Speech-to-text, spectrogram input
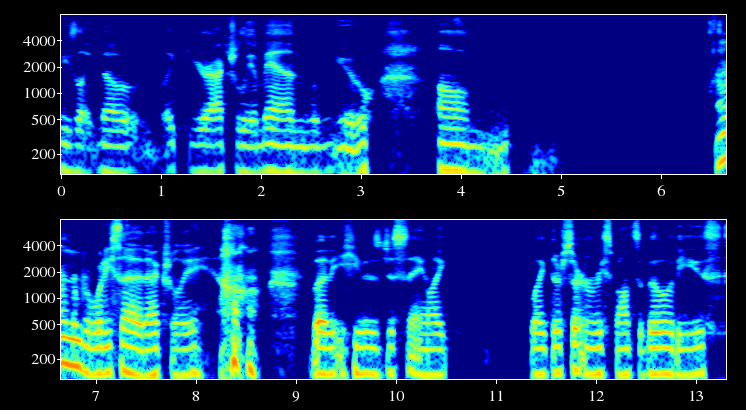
he's like no like you're actually a man when you um I don't remember what he said actually, but he was just saying like like there's certain responsibilities,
